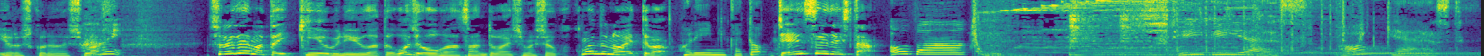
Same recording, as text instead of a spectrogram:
よろしくお願いします。はいそれではまた金曜日の夕方5時、大場さんでお会いしましょう。ここまでのお相手は、堀井美香と、ジェーンスーでした。オーバー。TBS Podcast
